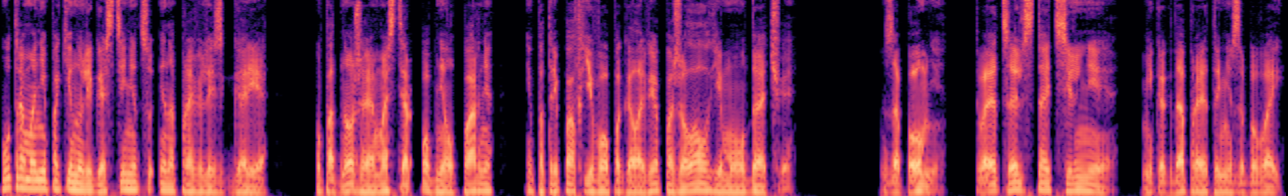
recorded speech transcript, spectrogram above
Утром они покинули гостиницу и направились к горе. У подножия мастер обнял парня и, потрепав его по голове, пожелал ему удачи. «Запомни, твоя цель — стать сильнее. Никогда про это не забывай».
